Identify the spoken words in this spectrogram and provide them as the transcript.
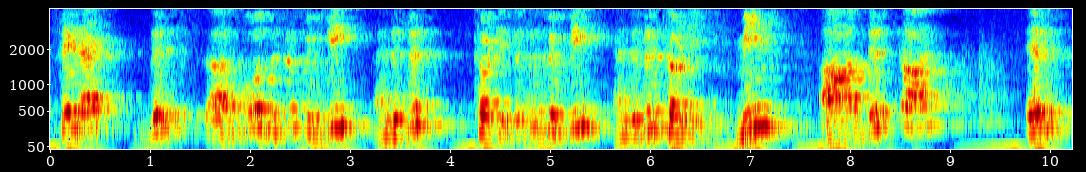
say that this uh, suppose this is 50 and this is 30 this is 50 and this is 30 means uh, this car is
